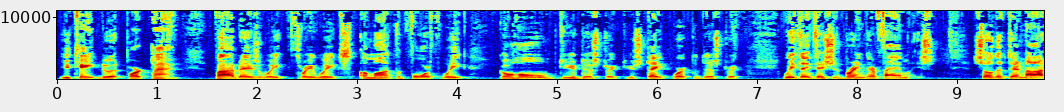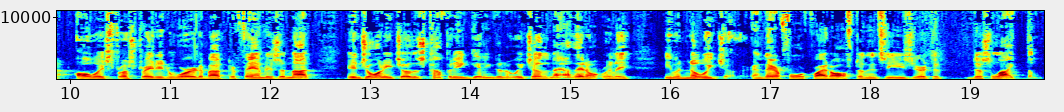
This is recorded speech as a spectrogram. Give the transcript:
You can't do it part time. Five days a week, three weeks a month. The fourth week, go home to your district, your state, work the district. We think they should bring their families so that they're not always frustrated and worried about their families and not enjoying each other's company and getting to know each other. Now they don't really even know each other. And therefore, quite often, it's easier to dislike them.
